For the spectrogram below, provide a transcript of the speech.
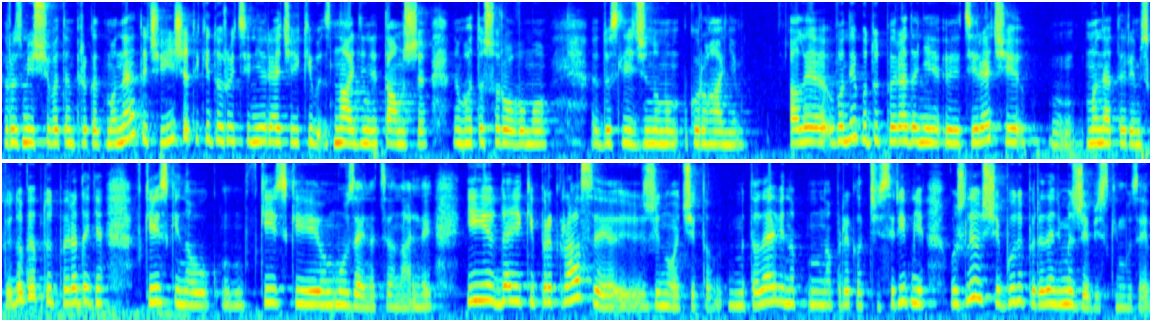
розміщувати, наприклад, монети чи інші такі дорогоцінні речі, які знайдені там же на багатошаровому е, дослідженому кургані. Але вони будуть передані е, ці речі, монети римської доби, будуть передані в Київський наук, в Київський музей національний. І деякі прикраси е, жіночі, там металеві, нап- наприклад, чи срібні, можливо, ще будуть передані в Меджибірський музей.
